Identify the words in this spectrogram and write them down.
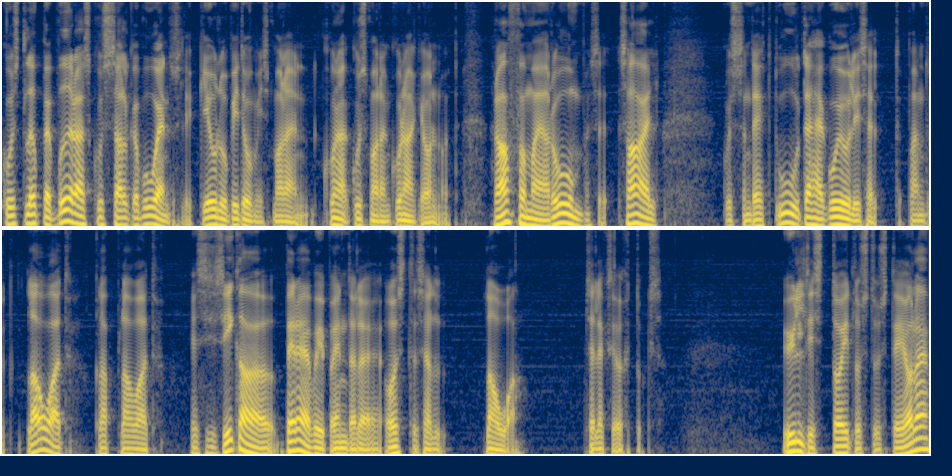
kust lõpeb võõras, kust algab uuenduslik jõulupidu, mis ma olen kuna, kus ma olen kunagi olnud. rahvamaja ruum, saal, kus on tehtud U-tähekujuliselt pandud lauad, klapplauad ja siis iga pere võib endale osta seal laua selleks õhtuks üldist toitlustust ei ole,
